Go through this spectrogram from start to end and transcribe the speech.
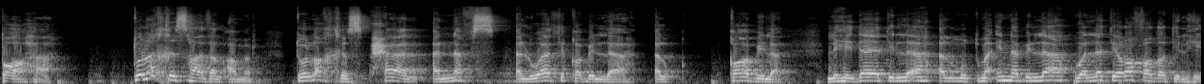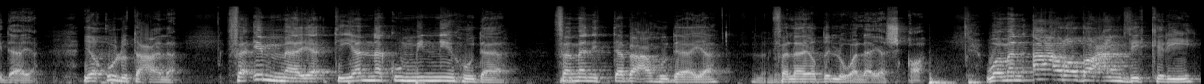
طه تلخص هذا الأمر تلخص حال النفس الواثقة بالله القابلة لهداية الله المطمئنة بالله والتي رفضت الهداية. يقول تعالى فإما يأتينكم مني هدى فمن اتبع هدايا فلا يضل ولا يشقى. ومن أعرض عن ذكري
